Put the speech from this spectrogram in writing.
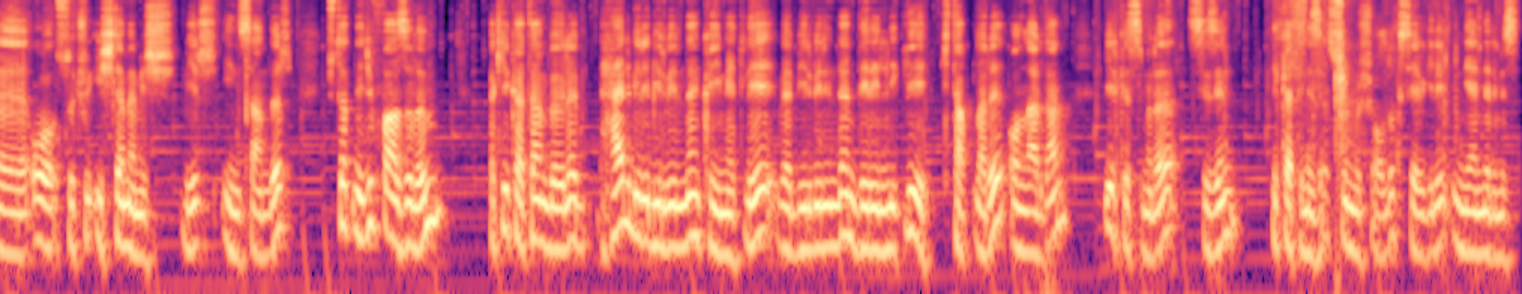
e, o suçu işlememiş bir insandır. Üstad Necip Fazıl'ın hakikaten böyle her biri birbirinden kıymetli ve birbirinden derinlikli kitapları onlardan bir kısmını sizin dikkatinize sunmuş olduk sevgili dinleyenlerimiz.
